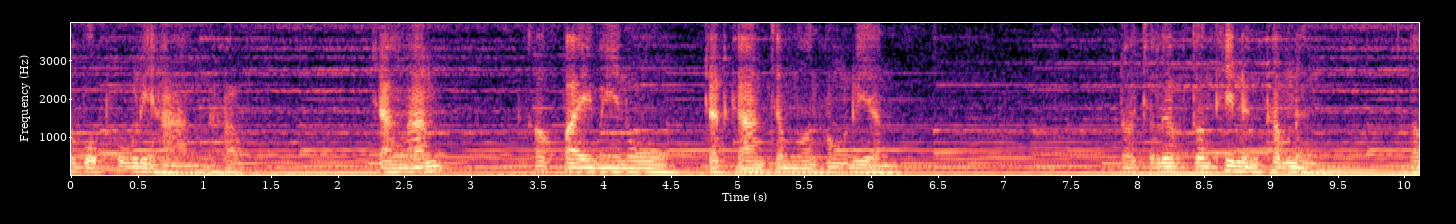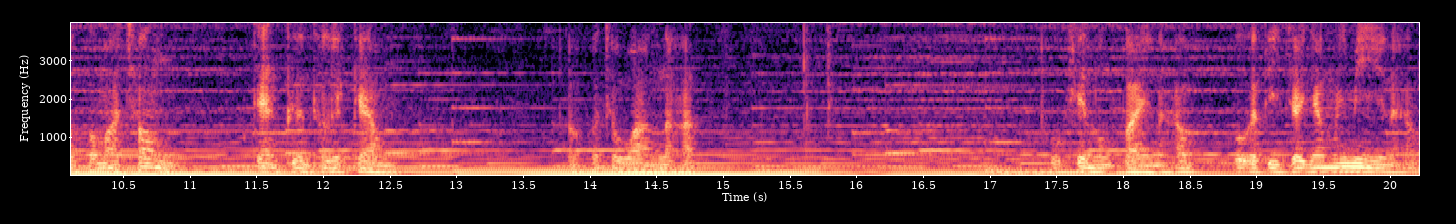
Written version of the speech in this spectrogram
ระบบผู้บริหารนะครับ จากนั้น เข้าไปเมนูจัดการจำนวนห้องเรียน เราจะเริ่มต้นที่1ทับหนึ่งเราก็มาช่องแจ้งเตือนเทเลแกรมเราก็จะวางรหัสโทเค็นลงไปนะครับ ปกติจะยังไม่มีนะครับ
